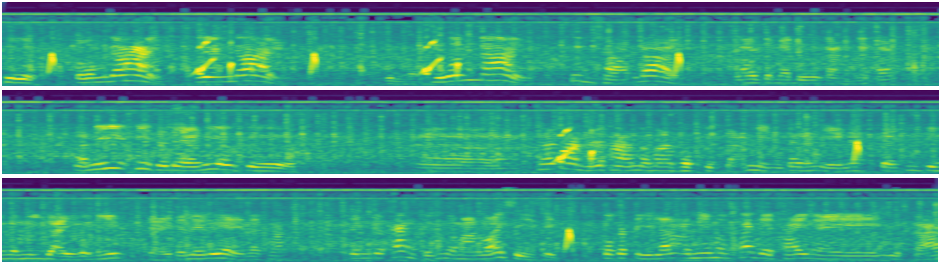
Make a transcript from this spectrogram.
คือตรงได้เอียงได้ ม้วนได้ขึ้นฉากได้ เราจะมาดูกันนะครับตอนนี้ที่แสดงนี่ก็คือเอ่อหน้าบ้านสายพานประมาณ 63มิลเท่านั้นเองนะแต่จริงๆ มันมีใหญ่กว่านี้ใหญ่ไปเรื่อยๆนะครับจนกระทั่งถึงประมาณ 140 ปกติแล้วอันนี้มันก็จะใช้ในอุตสาห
